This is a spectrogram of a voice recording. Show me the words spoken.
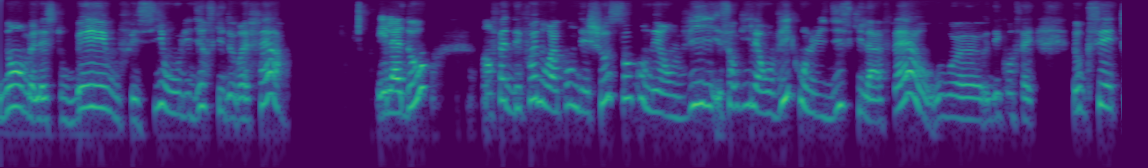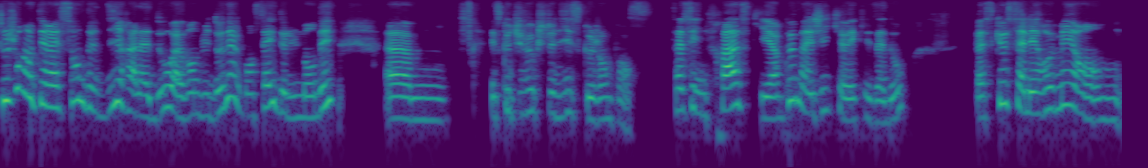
non, mais laisse tomber, ou fais ci, ou lui dire ce qu'il devrait faire. Et l'ado, en fait, des fois, nous raconte des choses sans qu'on ait envie, sans qu'il ait envie qu'on lui dise ce qu'il a à faire ou des conseils. Donc, c'est toujours intéressant de dire à l'ado, avant de lui donner un conseil, de lui demander Est-ce que tu veux que je te dise ce que j'en pense? Ça, c'est une phrase qui est un peu magique avec les ados parce que ça les remet en,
